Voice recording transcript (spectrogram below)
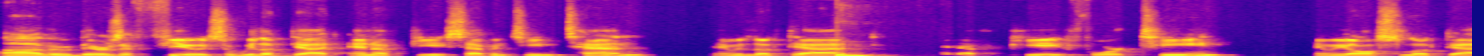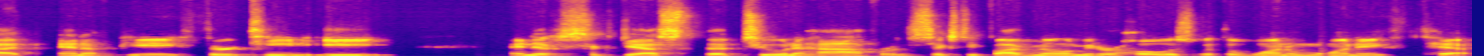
Uh, there, there's a few. So we looked at NFPA 1710 and we looked at NFPA 14 and we also looked at NFPA 13E. And it suggests the two and a half or the 65 millimeter hose with the one and one eighth tip.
